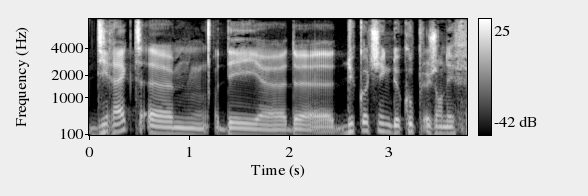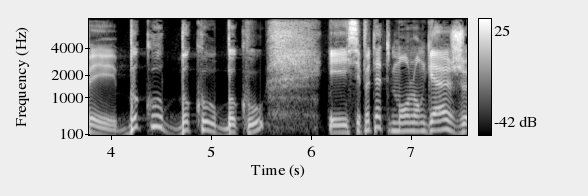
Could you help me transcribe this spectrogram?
directs, des de, du coaching de couple. J'en ai fait beaucoup, beaucoup, beaucoup, et c'est peut-être mon langage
